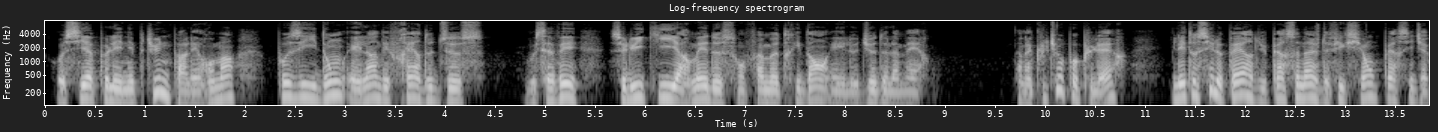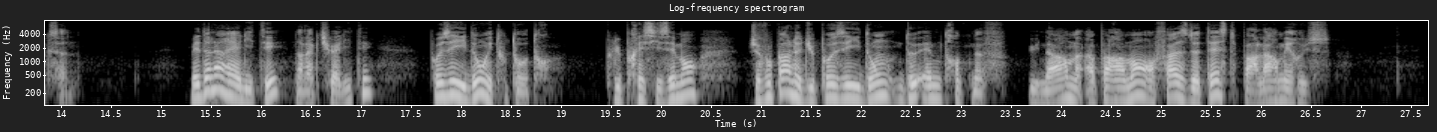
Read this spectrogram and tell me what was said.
Aussi appelé Neptune par les Romains, Poséidon est l'un des frères de Zeus. Vous savez, celui qui, armé de son fameux trident, est le dieu de la mer. Dans la culture populaire, il est aussi le père du personnage de fiction Percy Jackson. Mais dans la réalité, dans l'actualité, Poséidon est tout autre. Plus précisément, je vous parle du Poséidon 2M39 une arme apparemment en phase de test par l'armée russe.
